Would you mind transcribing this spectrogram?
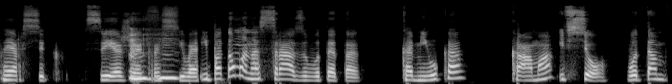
персик, свежая, mm-hmm. красивая. И потом она сразу вот это Камилка, Кама, и все. Вот там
